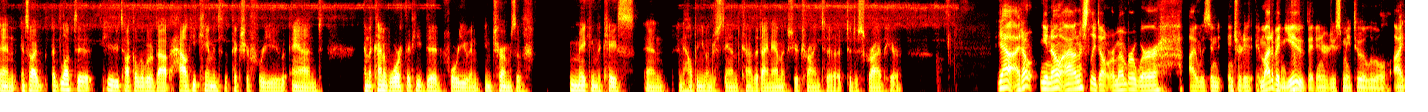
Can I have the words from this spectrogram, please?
And, and so I'd, I'd love to hear you talk a little bit about how he came into the picture for you and and the kind of work that he did for you in, in terms of making the case and and helping you understand kind of the dynamics you're trying to to describe here yeah i don't you know i honestly don't remember where i was in, introduced it might have been you that introduced me to Ellul. i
